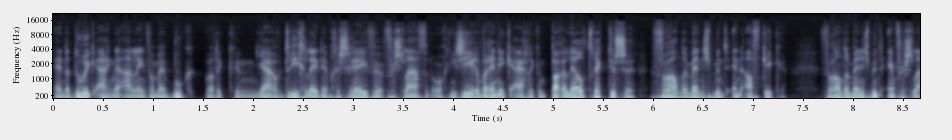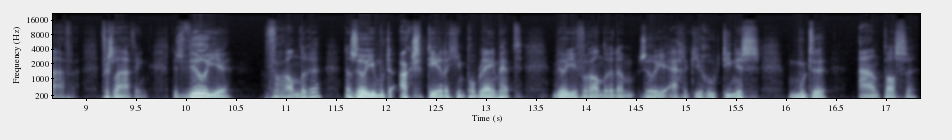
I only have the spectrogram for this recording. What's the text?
En dat doe ik eigenlijk naar aanleiding van mijn boek, wat ik een jaar of drie geleden heb geschreven, Verslaafd en Organiseren, waarin ik eigenlijk een parallel trek tussen verandermanagement en afkicken. Verandermanagement en verslaven, verslaving. Dus wil je veranderen, dan zul je moeten accepteren dat je een probleem hebt. Wil je veranderen, dan zul je eigenlijk je routines moeten aanpassen,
